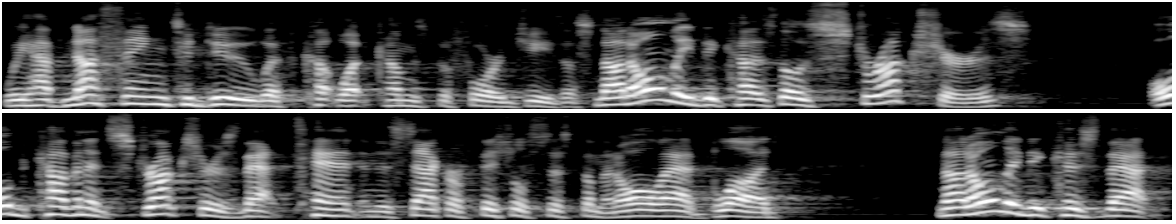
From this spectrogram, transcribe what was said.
we have nothing to do with what comes before Jesus. Not only because those structures, old covenant structures, that tent and the sacrificial system and all that blood, not only because that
